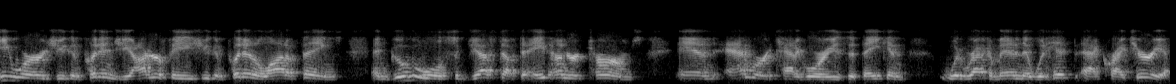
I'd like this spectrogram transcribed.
keywords, you can put in geographies, you can put in a lot of things, and Google will suggest up to 800 terms and AdWord categories that they can would recommend that would hit that criteria.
